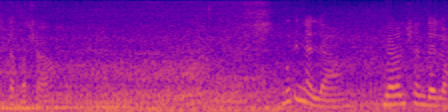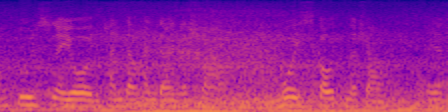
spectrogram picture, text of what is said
Kita ba siya? Buti na lang. Meron siyang dalang tools na yon Handang-handa na siya. Boy Scout na siya. Ayan.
